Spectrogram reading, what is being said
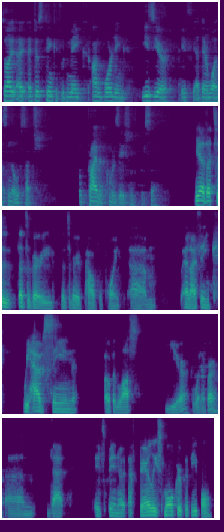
So I, I just think it would make onboarding easier if yeah, there was no such private conversations per se. Yeah, that's a that's a very that's a very powerful point. Um, and I think we have seen over the last year, whatever, um, that it's been a, a, fairly small group of people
